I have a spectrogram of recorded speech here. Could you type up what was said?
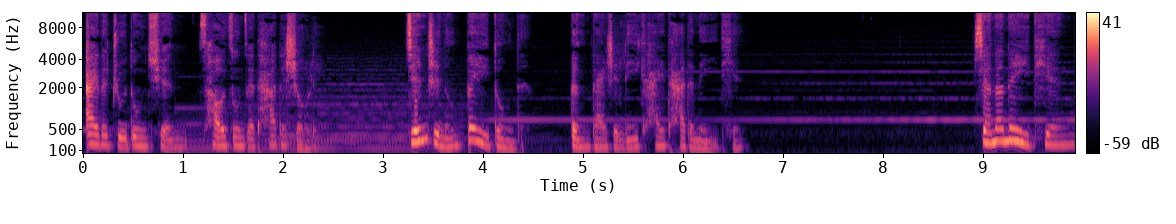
爱的主动权操纵在他的手里，简只能被动的等待着离开他的那一天。想到那一天，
